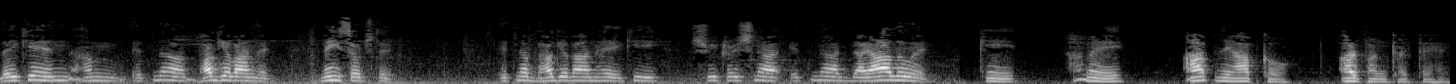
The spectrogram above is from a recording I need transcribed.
लेकिन हम इतना भाग्यवान है, नहीं सोचते। इतना भाग्यवान है कि श्री कृष्ण इतना दयालु है कि हमें अपने आप को अर्पण करते हैं।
